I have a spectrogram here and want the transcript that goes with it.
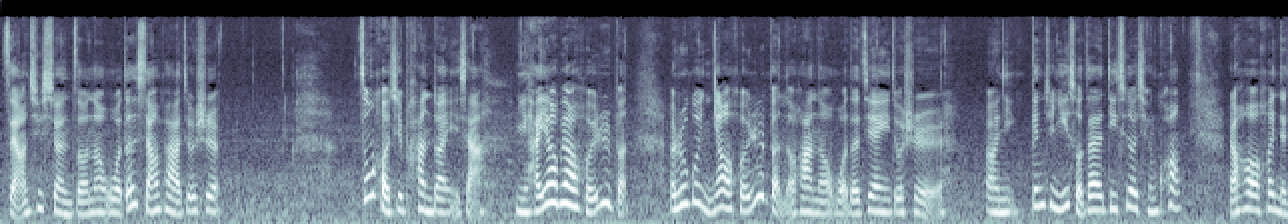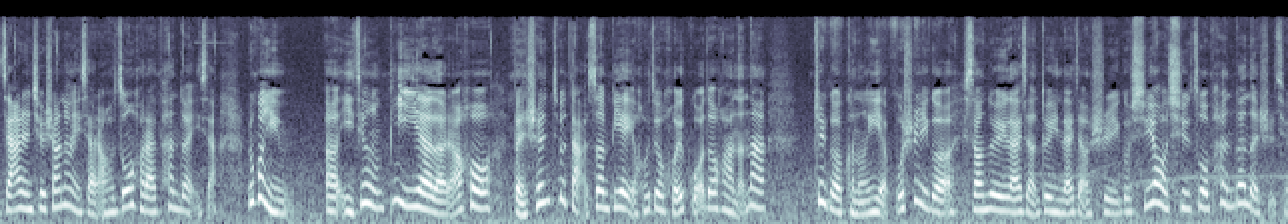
怎样去选择呢？我的想法就是，综合去判断一下。你还要不要回日本？呃，如果你要回日本的话呢，我的建议就是，呃，你根据你所在的地区的情况，然后和你的家人去商量一下，然后综合来判断一下。如果你呃已经毕业了，然后本身就打算毕业以后就回国的话呢，那这个可能也不是一个相对于来讲对你来讲是一个需要去做判断的事情。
